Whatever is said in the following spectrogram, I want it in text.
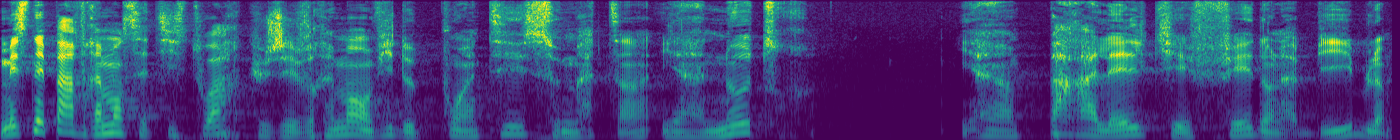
Mais ce n'est pas vraiment cette histoire que j'ai vraiment envie de pointer ce matin. Il y a un autre, il y a un parallèle qui est fait dans la Bible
